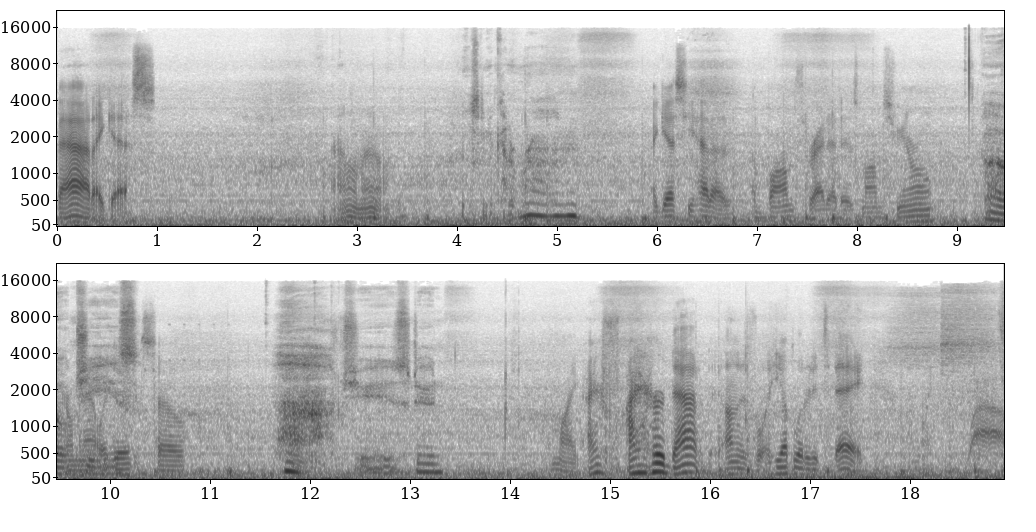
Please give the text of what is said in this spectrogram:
bad, I guess. I don't know. I'm just gonna kind of run. I guess he had a, a bomb threat at his mom's funeral. Oh jeez. So Jeez, dude. I'm like, I, I heard that on his vlog. He uploaded it today. I'm like, wow.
